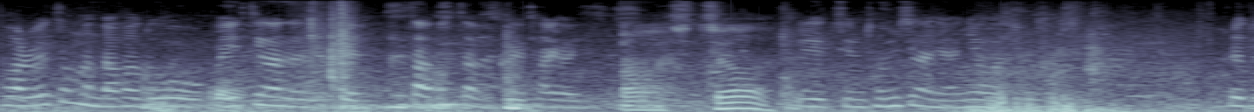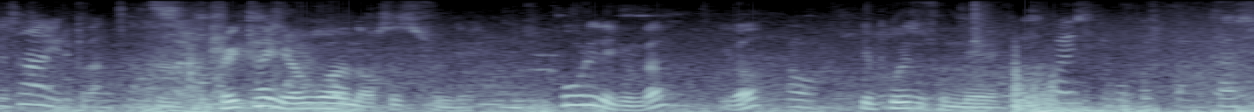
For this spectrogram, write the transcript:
바로 1층만 나가도 웨이팅하는 이렇게 스탑 스탑 그 자리가 있었어. 아 진짜 우리 지금 점심시간이 아니어가지고 사실. 그래도 사람이 이렇게 많잖아. 브레이크 타임 이런 건 없어서 좋네 포우리 대교인가? 이거? 어. 이게 보여서 좋네 스파이시도 먹고 싶다. 사실.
